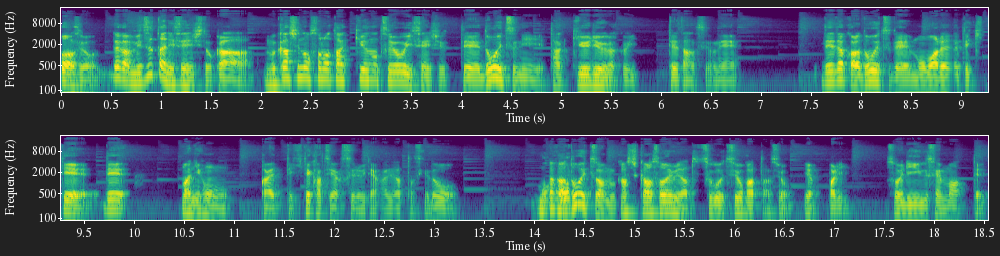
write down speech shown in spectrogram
なんですよ。だから水谷選手とか、昔のその卓球の強い選手って、ドイツに卓球留学行ってたんですよね。で、だからドイツで揉まれてきて、で、まあ日本帰ってきて活躍するみたいな感じだったんですけど、もだからドイツは昔からそういう意味だとすごい強かったんですよ。やっぱり。そういうリーグ戦もあって。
